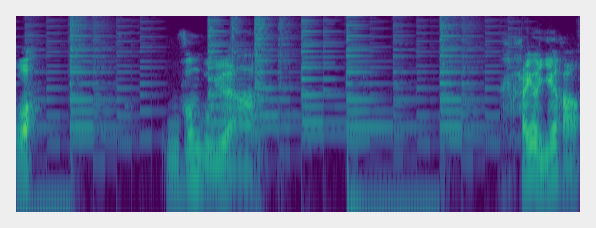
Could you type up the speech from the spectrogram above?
哇，古风古韵啊！还有银行，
